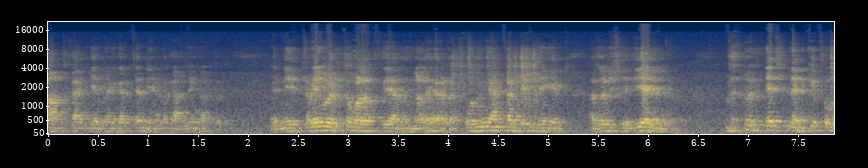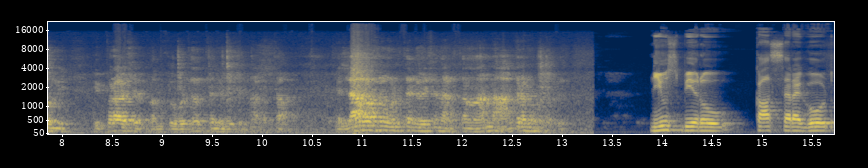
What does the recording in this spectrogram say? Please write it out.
സാംസ്കാരിക മേഖല തന്നെയാണ് കാഞ്ഞങ്ങാട്ട്. എന്നെ ഇത്രയും എടുത്ത് വളർത്തിയ നിങ്ങളെ ഇടക്കൊന്നും ഞാൻ കണ്ടിട്ടില്ലെങ്കിൽ അതൊരു ശരിയല്ലല്ലോ. എനിക്ക് തോന്നി. ഇപ്രാവശ്യം നമുക്ക് ഇവിടെ തന്നെ വെച്ച് നടത്താം. എല്ലാ വർഷവും ഇവിടെ തന്നെ വെച്ച് നടത്തണമെന്നാണ് ആഗ്രഹമുള്ളത്. News bureau Kasaragod.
